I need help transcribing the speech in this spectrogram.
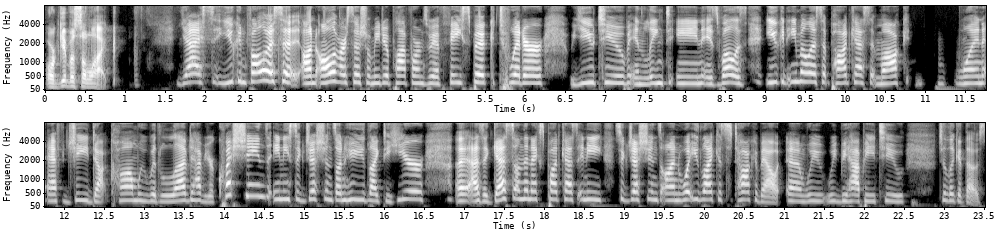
or give us a like. Yes, you can follow us uh, on all of our social media platforms. We have Facebook, Twitter, YouTube, and LinkedIn, as well as you can email us at podcast at mach1fg.com. We would love to have your questions, any suggestions on who you'd like to hear uh, as a guest on the next podcast, any suggestions on what you'd like us to talk about. Um, we, we'd be happy to, to look at those.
